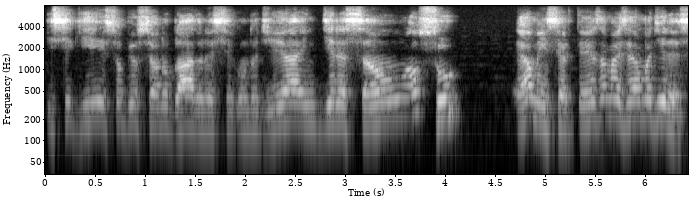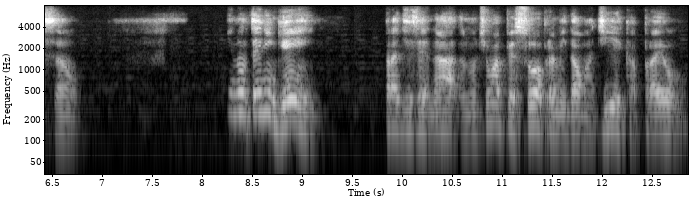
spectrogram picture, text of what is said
e segui sob o céu nublado nesse segundo dia em direção ao sul. É uma incerteza, mas é uma direção. E não tem ninguém para dizer nada, não tinha uma pessoa para me dar uma dica, para eu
